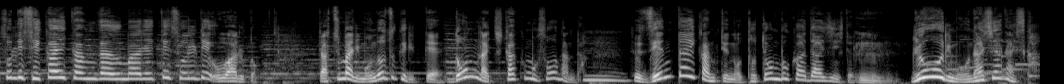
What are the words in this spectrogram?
それで世界観が生まれてそれで終わると。だつまりものづくりってどんな企画もそうなんだ。うん。それ全体感っていうのをとても僕は大事にしてる。うん。料理も同じじゃないですか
